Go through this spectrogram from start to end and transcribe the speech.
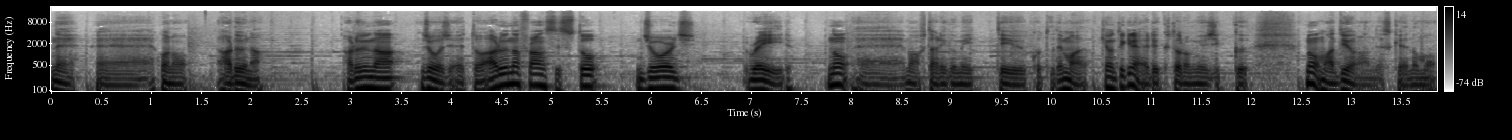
ね、えーこのアルーナ、アルーナ・ジョージ、えっと、アルーナ・フランシスとジョージ・レイドの、えーまあ、二人組っていうことで、まあ、基本的にはエレクトロミュージックの、まあ、デュオなんですけれども、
